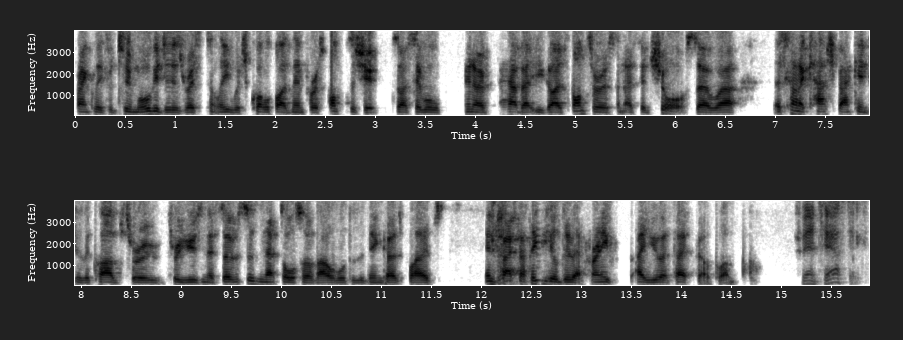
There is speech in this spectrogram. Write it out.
frankly, for two mortgages recently, which qualified them for a sponsorship. So I said, well, you know, how about you guys sponsor us? And they said, sure. So uh, it's kind of cash back into the club through through using their services, and that's also available to the Dingoes players. In fact, I think he'll do that for any AUSAFL club. Fantastic.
